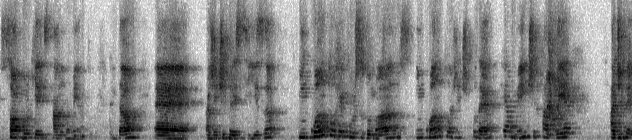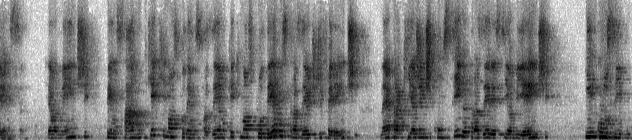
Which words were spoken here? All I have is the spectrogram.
só porque está no momento. Então, é, a gente precisa enquanto recursos humanos, enquanto a gente puder realmente fazer a diferença, realmente pensar no que, que nós podemos fazer, no que, que nós podemos trazer de diferente, né, para que a gente consiga trazer esse ambiente inclusivo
